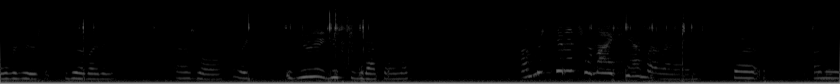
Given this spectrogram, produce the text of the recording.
over here's good lighting as well. Like if you get used to the background look, I'm just gonna turn my camera around. but I mean.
